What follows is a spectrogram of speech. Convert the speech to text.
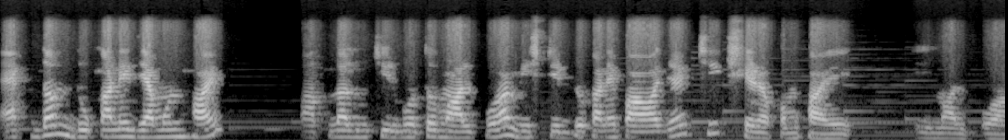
একদম দোকানে যেমন হয়, পাতলা লুচির মতো মালপোয়া মিষ্টির দোকানে পাওয়া যায়, ঠিক সেরকম হয় এই মালপোয়া।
